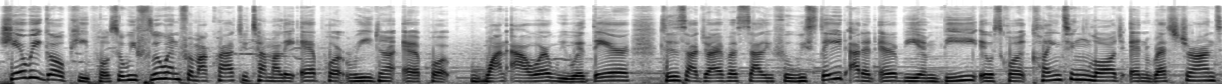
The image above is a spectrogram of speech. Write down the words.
Here we go, people. So we flew in from Accra to Tamale Airport, Regional Airport, one hour. We were there. This is our driver, Salifu. We stayed at an Airbnb. It was called Clayton Lodge and Restaurant.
